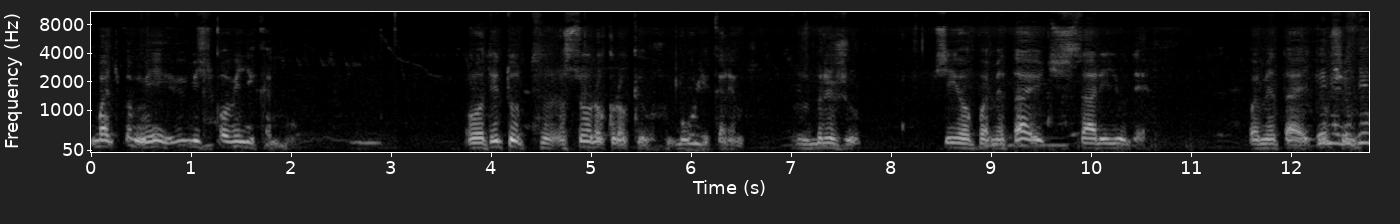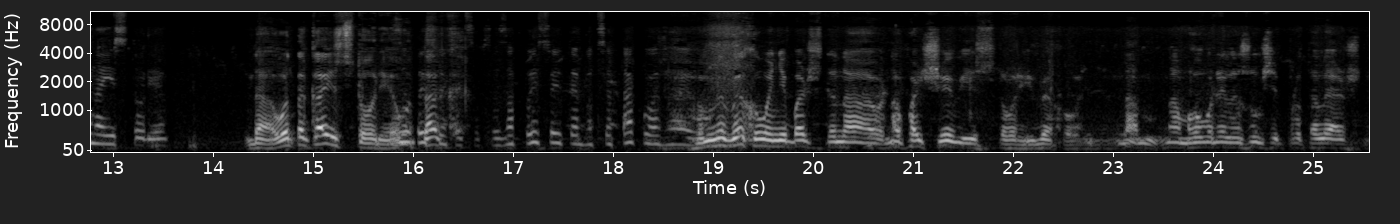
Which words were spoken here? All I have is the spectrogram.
Батько мій військовий лікар був. От і тут 40 років був лікарем з Брежу. Всі його пам'ятають, старі люди. Пам'ятають. Ви не людина історія. Да, от така історія. От Записуйте так. це все, записуйте, бо це так важливо. Ми виховані, бачите, на, на фальшивій історії виховані. Нам, нам говорили зовсім протилежне.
